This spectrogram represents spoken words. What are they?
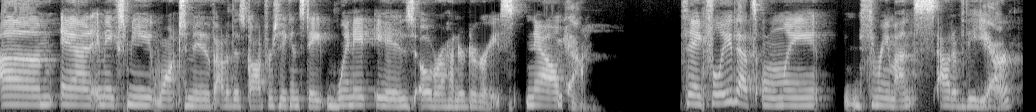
Um, and it makes me want to move out of this godforsaken state when it is over 100 degrees. Now, Yeah. Thankfully, that's only three months out of the year.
